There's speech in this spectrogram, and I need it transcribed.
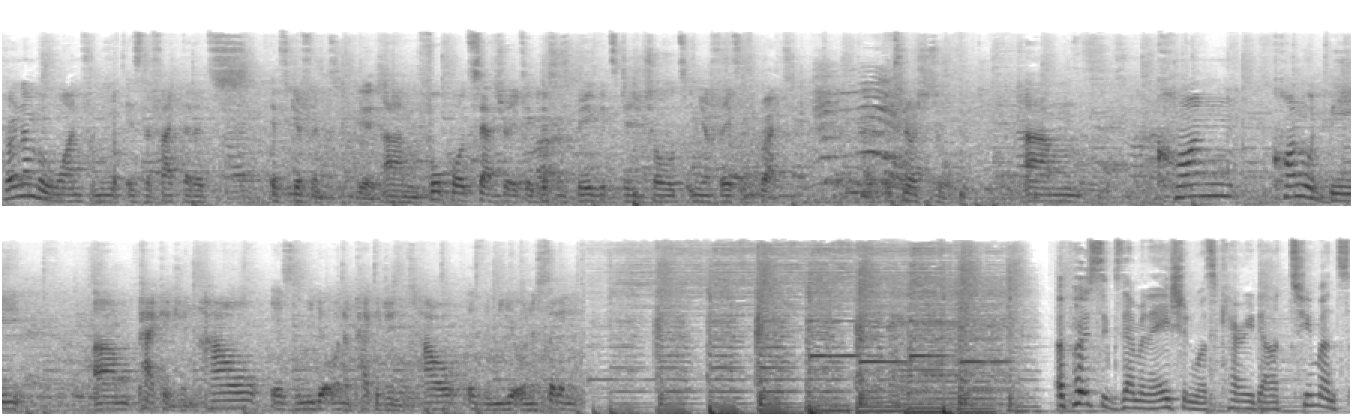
pro number one for me is the fact that it's it's different. Yes. Um, full chord saturated, this is big, it's digital, it's in your face, it's bright. It's noticeable. Um, con, con would be um, packaging. How is the media owner packaging it? How is the media owner selling it? A post-examination was carried out two months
